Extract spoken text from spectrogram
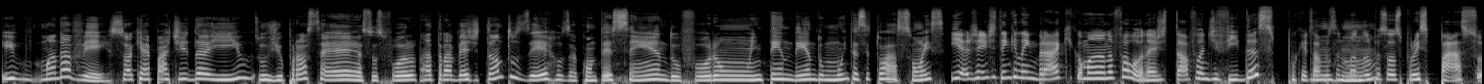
e manda ver. Só que a partir daí surgiu processos, foram através de tantos erros acontecendo, foram entendendo muitas situações. E a gente tem que lembrar que, como a Ana falou, né? A gente tava falando de vidas, porque tava Uhum. mandando pessoas pro espaço,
